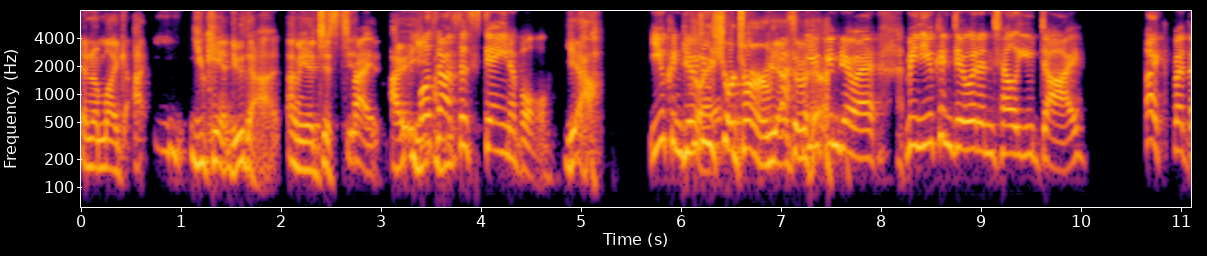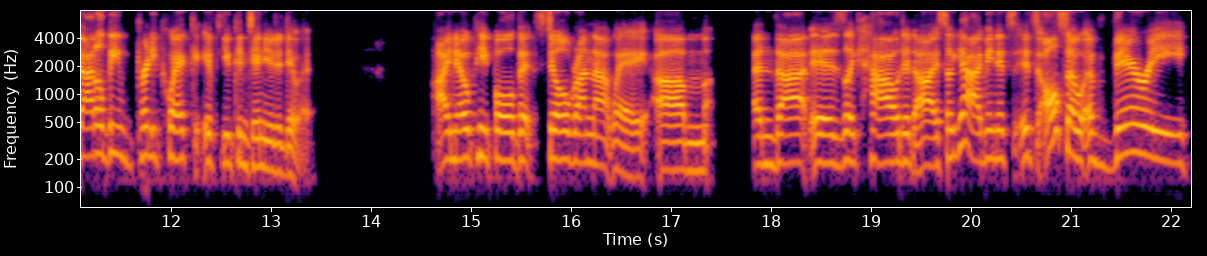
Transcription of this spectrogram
And I'm like, I, you can't do that. I mean, it just, right. I, well, it's not sustainable. Yeah. You can do you can it. Do short term. Yes. you can do it. I mean, you can do it until you die. Like, but that'll be pretty quick if you continue to do it. I know people that still run that way. Um, and that is like, how did I? So yeah, I mean, it's it's also a very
